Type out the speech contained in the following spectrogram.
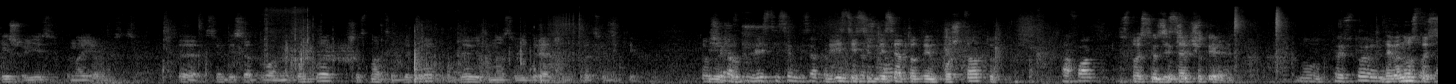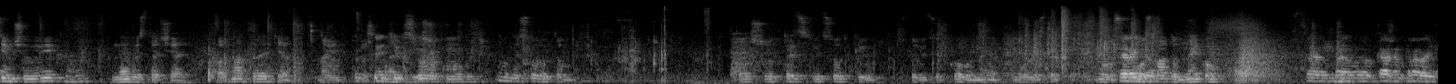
ті, що є в наявності. Це 72 на комплект, 16 декрет, 9 у нас відряджених працівників. Тобто, Ще раз, якщо 270. 271 по штату, А факт? 174. Ну, Тобто 100 97 чоловік Ага. не вистачає. Одна третя навіть трошки Процентів навіть більше. 40, мабуть. Ну, не 40 там. Так що 30% 100% не, не вистачає. Ну, Це особового складу не комфортно. Це ми кажемо правильно.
